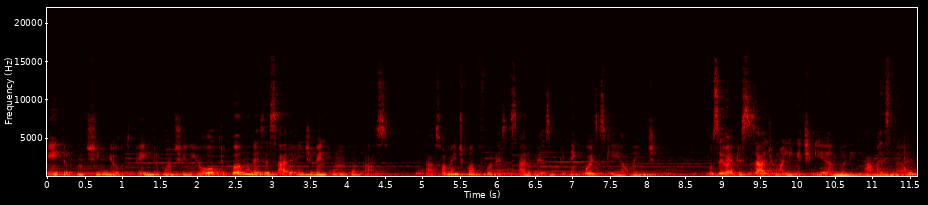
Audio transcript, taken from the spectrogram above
entre um pontinho e outro, entre um pontinho e outro, e quando necessário a gente vem com um compasso, tá? Somente quando for necessário mesmo, porque tem coisas que realmente você vai precisar de uma linha te guiando ali, tá? Mas não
